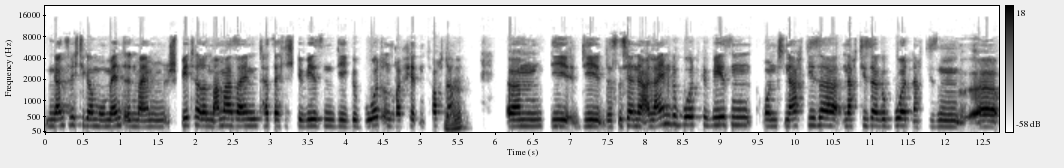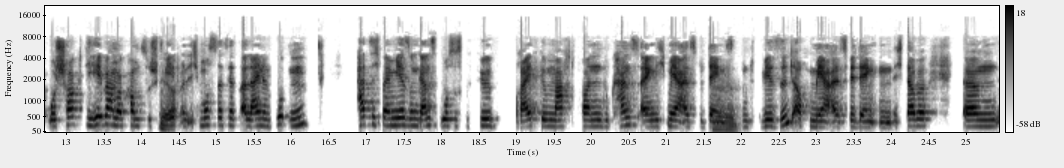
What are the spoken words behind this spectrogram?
ein ganz wichtiger Moment in meinem späteren Mama-Sein tatsächlich gewesen, die Geburt unserer vierten Tochter. Mhm. Ähm, die, die, das ist ja eine Alleingeburt gewesen und nach dieser, nach dieser Geburt, nach diesem äh, Urschock, die Hebamme kommt zu spät ja. und ich muss das jetzt alleine wuppen hat sich bei mir so ein ganz großes Gefühl breit gemacht von, du kannst eigentlich mehr, als du denkst. Mhm. Und wir sind auch mehr, als wir denken. Ich glaube, ähm,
